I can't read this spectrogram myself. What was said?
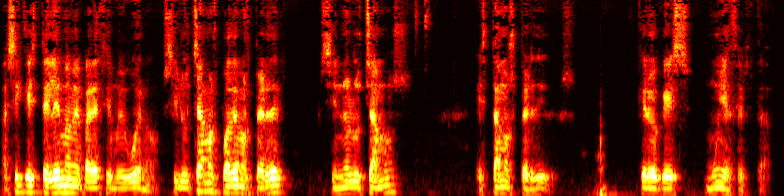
Así que este lema me parece muy bueno. Si luchamos podemos perder. Si no luchamos, estamos perdidos. Creo que es muy acertado.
